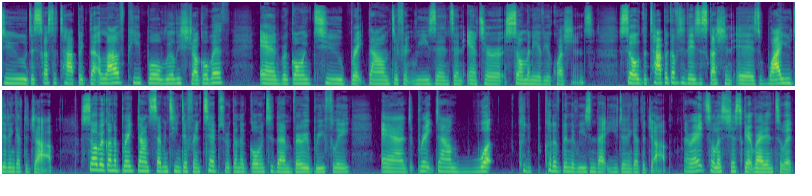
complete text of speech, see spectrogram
to discuss a topic that a lot of people really struggle with, and we're going to break down different reasons and answer so many of your questions. So, the topic of today's discussion is why you didn't get the job. So, we're going to break down 17 different tips. We're going to go into them very briefly and break down what could could have been the reason that you didn't get the job. All right? So, let's just get right into it.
